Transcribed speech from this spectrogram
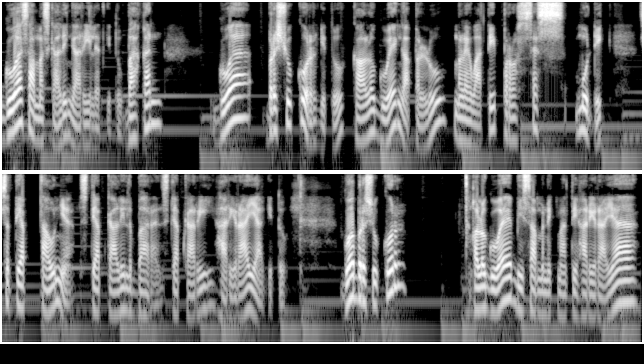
gue sama sekali nggak relate gitu. Bahkan gue bersyukur gitu kalau gue nggak perlu melewati proses mudik setiap tahunnya, setiap kali lebaran, setiap kali hari raya gitu. Gue bersyukur kalau gue bisa menikmati hari raya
